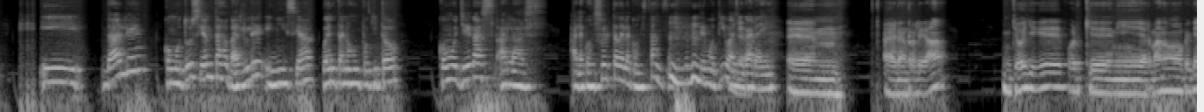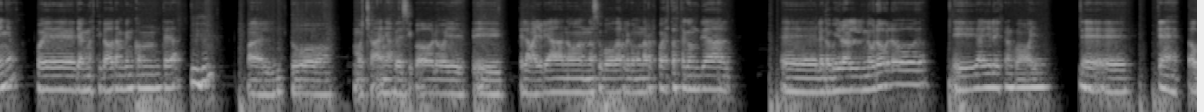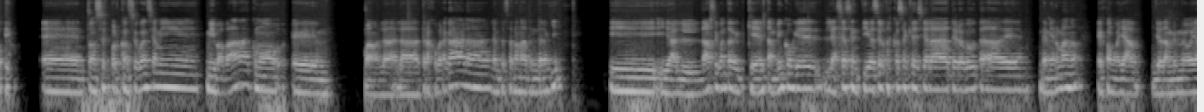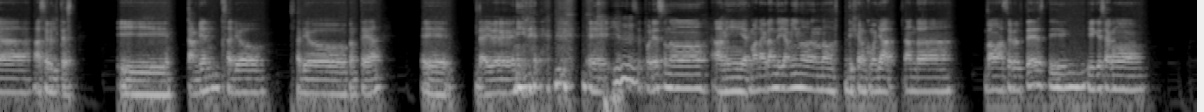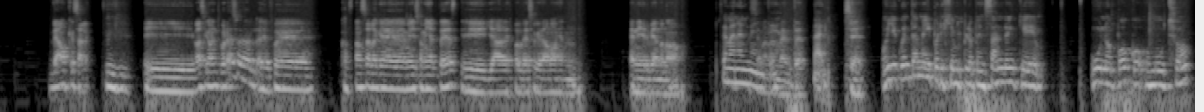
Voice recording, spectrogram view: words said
Y dale, como tú sientas darle, inicia, cuéntanos un poquito cómo llegas a las a la consulta de la constancia, ¿qué es lo que te motiva a llegar ahí? Em, a ver, en realidad yo llegué porque mi hermano pequeño fue diagnosticado también con TEA. Bueno, él tuvo muchos años de psicólogo y, la mayoría no, no supo darle como una respuesta hasta que un día eh, le tocó ir al neurólogo y ahí le dijeron como, oye, eh, tienes autismo. Eh, entonces, por consecuencia, mi, mi papá, como, bueno, la, la, trajo para acá, la, la empezaron a atender aquí. Y, al darse cuenta de que él también como que le hacía sentido ciertas cosas que decía la terapeuta de, de mi hermano, es como ya, yo también me voy a hacer el test. Y también salió, salió con TEA. Eh, de ahí debe venir. eh, y entonces por eso no, a mi hermana grande y a mí nos, nos dijeron como ya, anda, vamos a hacer el test y, y que sea como, veamos qué sale. Y básicamente por eso eh, fue Constanza la que me hizo a mí el test y ya después de eso quedamos en, en ir viéndonos semanalmente. Semanalmente. Vale. Sí. Oye, cuéntame, y por ejemplo, pensando en que uno poco o mucho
